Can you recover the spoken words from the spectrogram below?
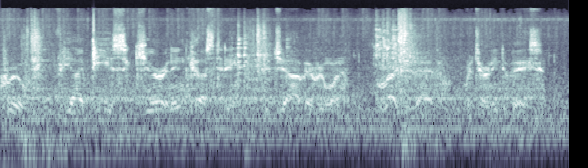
Crew, VIP is secure and in custody. Good job, everyone. Roger that. Returning to base.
